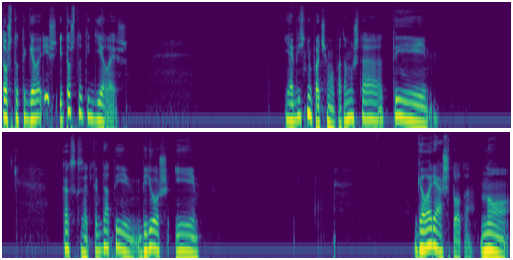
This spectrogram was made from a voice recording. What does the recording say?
то, что ты говоришь, и то, что ты делаешь. Я объясню почему. Потому что ты, как сказать, когда ты берешь и говоря что-то, но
